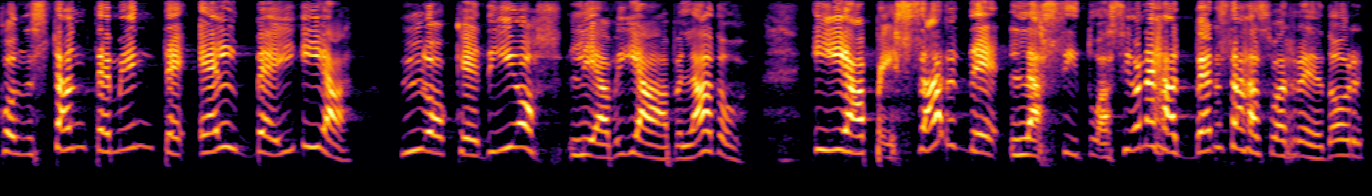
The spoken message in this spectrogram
Constantemente él veía lo que Dios le había hablado. Y a pesar de las situaciones adversas a su alrededor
